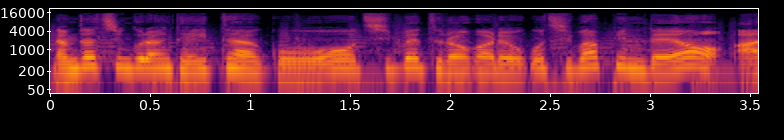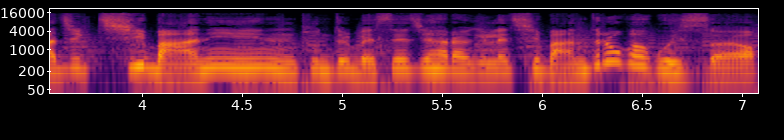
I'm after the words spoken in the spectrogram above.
남자친구랑 데이트하고 집에 들어가려고 집 앞인데요. 아직 집 아닌 분들 메시지 하라길래 집 안 들어가고 있어요.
